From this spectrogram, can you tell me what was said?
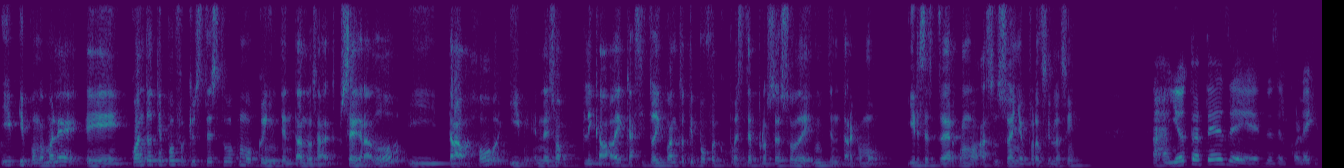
y, y, pongámosle, eh, ¿cuánto tiempo fue que usted estuvo como que intentando? O sea, se graduó y trabajó y en eso aplicaba becas y todo. ¿Y cuánto tiempo fue como este proceso de intentar como irse a estudiar como a su sueño, por decirlo así? Ajá, yo traté desde, desde el colegio.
